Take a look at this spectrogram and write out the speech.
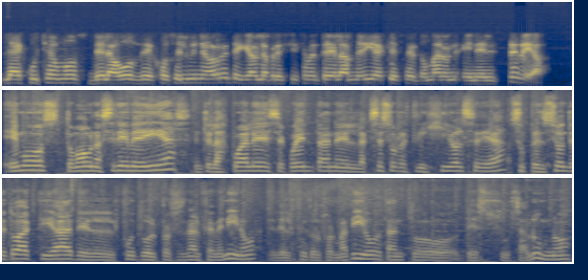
la escuchamos de la voz de José Luis Navarrete, que habla precisamente de las medidas que se tomaron en el CDA. Hemos tomado una serie de medidas, entre las cuales se cuentan el acceso restringido al CDA, suspensión de toda actividad del fútbol profesional femenino, del fútbol formativo, tanto de sus alumnos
